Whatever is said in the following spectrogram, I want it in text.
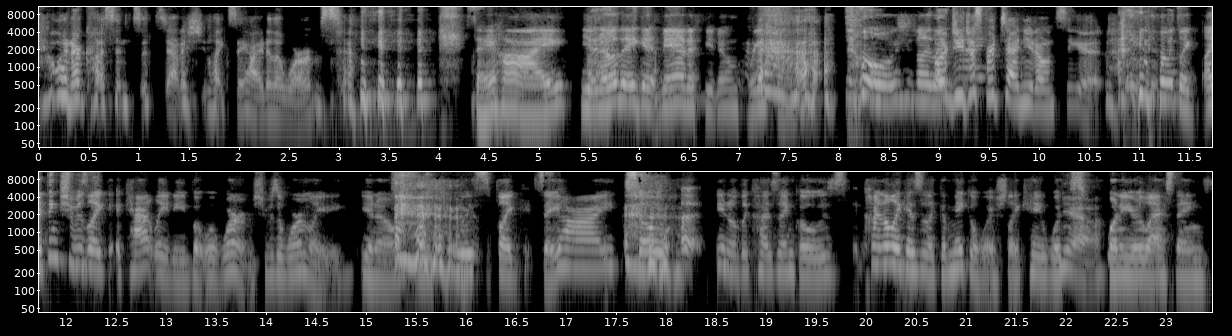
when her cousin sits down and she like say hi to the worms. say hi. You know they get mad if you don't greet them. So she's probably or do you just pretend you don't see it? I know it's like I think she was like a cat lady, but with worms. She was a worm lady, you know. Like, she was like, say hi. So uh, you know, the cousin goes kind of like as like a make a wish, like, hey, what's Yeah. one of your last things,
